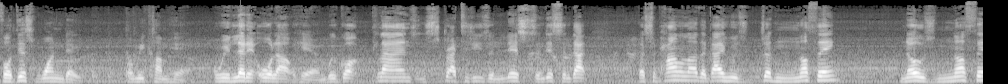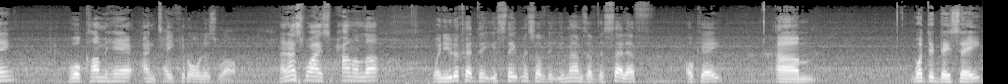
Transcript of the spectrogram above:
For this one day when we come here. And we let it all out here. And we've got plans and strategies and lists and this and that. But subhanAllah, the guy who's done nothing, knows nothing, will come here and take it all as well. And that's why, subhanAllah, when you look at the statements of the Imams of the Salaf, okay, um, what did they say?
